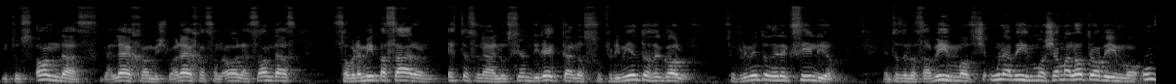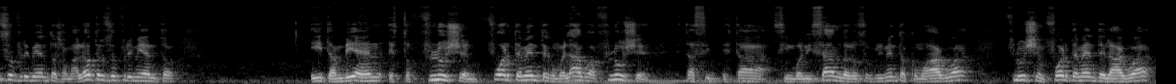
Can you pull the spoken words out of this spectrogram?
y tus ondas, galeja, mishbareja, son olas, ondas, sobre mí pasaron. Esto es una alusión directa a los sufrimientos de Golus, sufrimientos del exilio entonces los abismos, un abismo llama al otro abismo, un sufrimiento llama al otro sufrimiento. Y también estos fluyen fuertemente como el agua fluye, está, simbolizando los sufrimientos como agua, fluyen fuertemente el agua,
